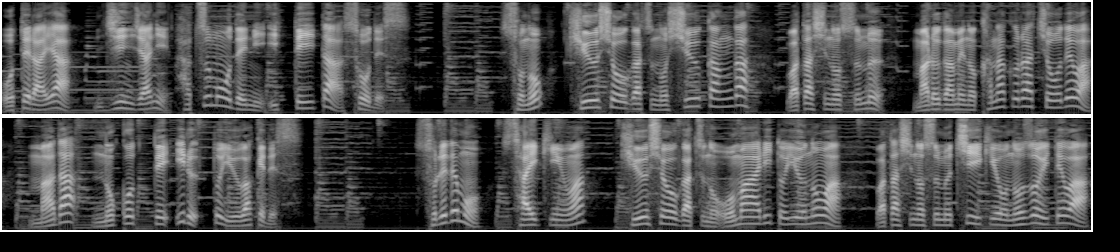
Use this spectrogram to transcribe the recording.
お寺や神社に初詣に行っていたそうです。その旧正月の習慣が私の住む丸亀の金倉町ではまだ残っているというわけです。それでも最近は旧正月のお参りというのは私の住む地域を除いては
